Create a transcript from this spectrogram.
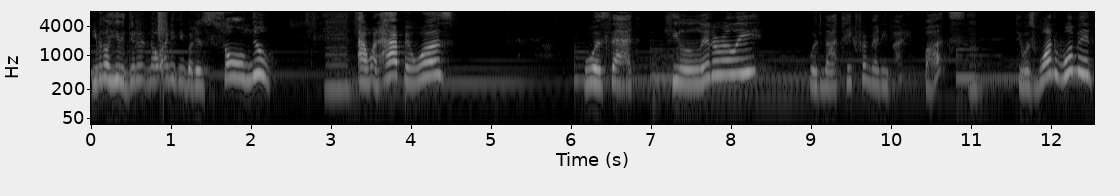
Even though he didn't know anything, but his soul knew. And what happened was, was that he literally would not take from anybody. But there was one woman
